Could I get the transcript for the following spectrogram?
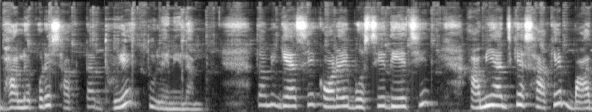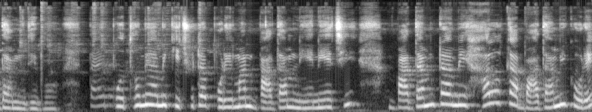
ভালো করে শাকটা ধুয়ে তুলে নিলাম। তো আমি গ্যাসে কড়াই বসিয়ে দিয়েছি। আমি আজকে শাকে বাদাম দেব। তাই প্রথমে আমি কিছুটা পরিমাণ বাদাম নিয়ে নিয়েছি। বাদামটা আমি হালকা বাদামি করে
